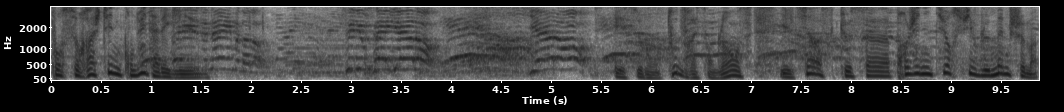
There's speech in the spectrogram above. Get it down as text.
pour se racheter une conduite à l'église. Et selon toute vraisemblance, il tient à ce que sa progéniture suive le même chemin.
